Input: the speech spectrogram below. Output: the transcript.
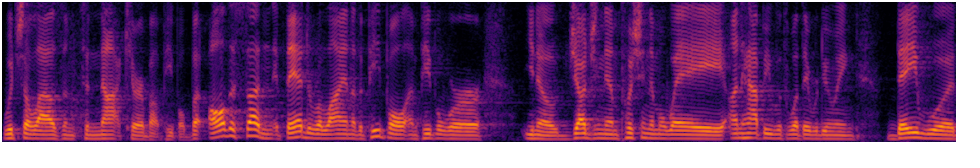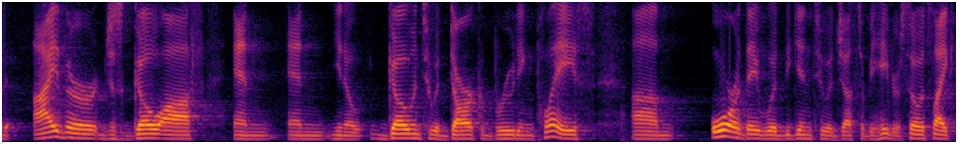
which allows them to not care about people. But all of a sudden, if they had to rely on other people and people were you know, judging them, pushing them away, unhappy with what they were doing, they would either just go off and and you know go into a dark, brooding place, um, or they would begin to adjust their behavior. So it's like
